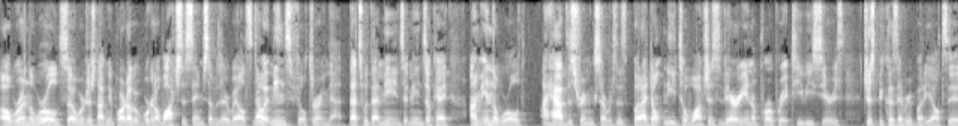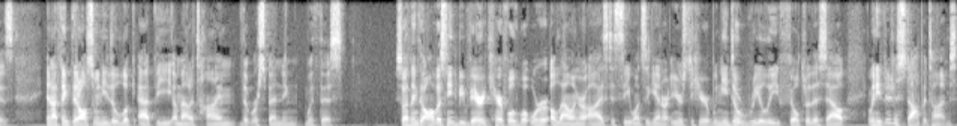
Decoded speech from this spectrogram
oh, we're in the world, so we're just not going to be part of it. We're going to watch the same stuff as everybody else. No, it means filtering that. That's what that means. It means, okay, I'm in the world, I have the streaming services, but I don't need to watch this very inappropriate TV series just because everybody else is. And I think that also we need to look at the amount of time that we're spending with this. So I think that all of us need to be very careful with what we're allowing our eyes to see, once again, our ears to hear. We need to really filter this out. We need to just stop at times.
